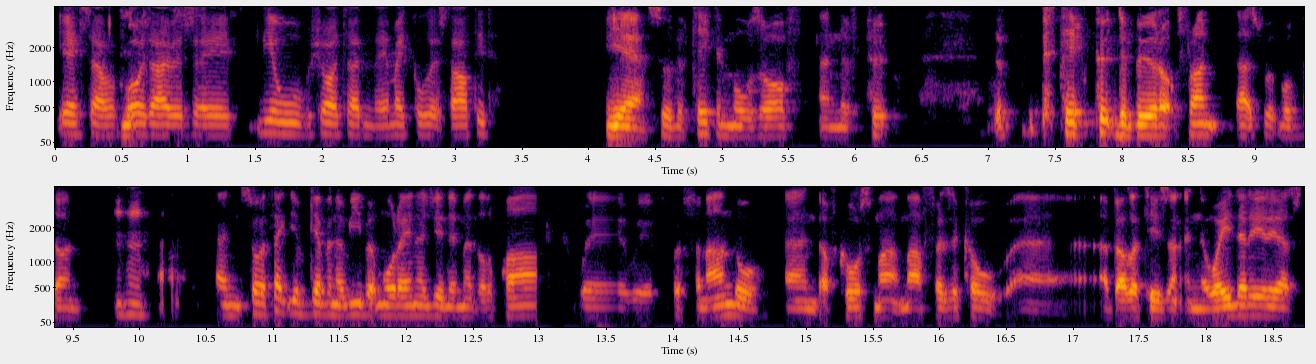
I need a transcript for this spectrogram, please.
Yes, I was. I was uh, Neil Short and uh, Michael that started. Yeah, so they've taken Mols off and they've put they've take, put De Boer up front. That's what we've done. Mm-hmm. And so I think you've given a wee bit more energy in the middle of the park with, with, with Fernando, and of course my, my physical uh, abilities in the wider areas.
